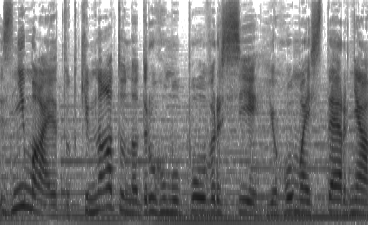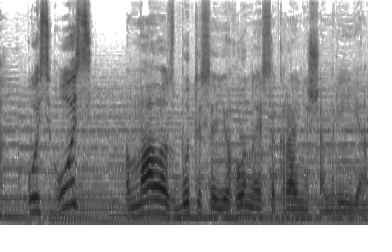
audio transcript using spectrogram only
Знімає тут кімнату на другому поверсі, його майстерня. Ось ось Мала збутися його найсакральніша мрія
